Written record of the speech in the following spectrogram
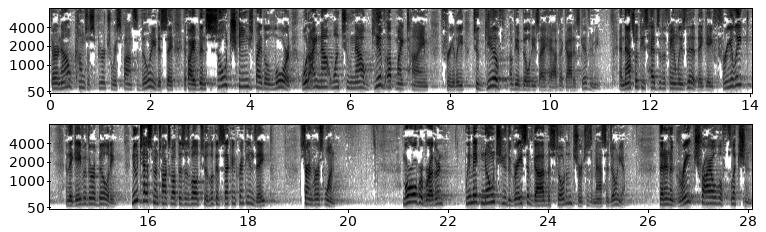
there now comes a spiritual responsibility to say, if I have been so changed by the Lord, would I not want to now give up my time freely to give of the abilities I have that God has given me? And that's what these heads of the families did. They gave freely and they gave of their ability. New Testament talks about this as well too. Look at 2 Corinthians 8, starting verse 1. Moreover, brethren, we make known to you the grace of God bestowed on the churches of Macedonia that in a great trial of affliction,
